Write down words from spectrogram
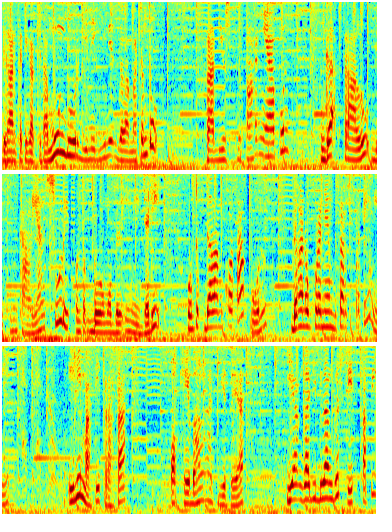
dengan ketika kita mundur gini-gini segala macam tuh radius putarnya pun nggak terlalu bikin kalian sulit untuk bawa mobil ini. Jadi untuk dalam kota pun dengan ukuran yang besar seperti ini, ini masih terasa oke okay banget gitu ya. Yang nggak dibilang gesit, tapi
